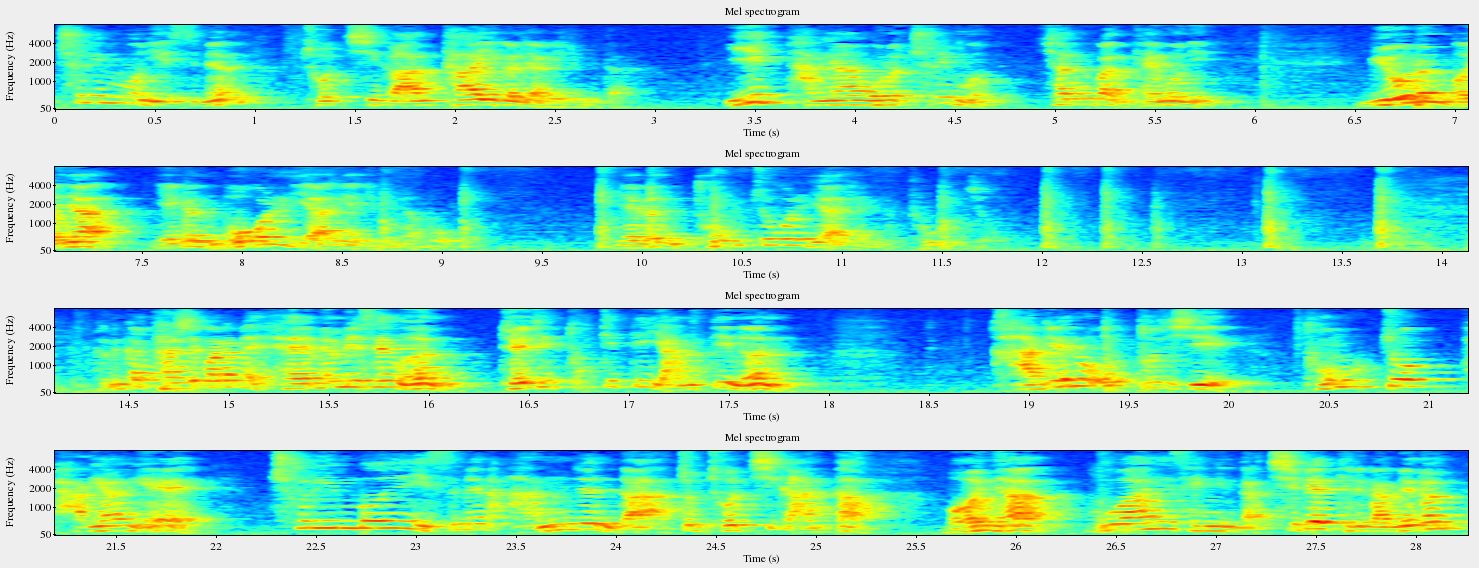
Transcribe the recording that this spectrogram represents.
출입문이 있으면 좋지가 않다 이걸 이야기해 줍니다. 이 방향으로 출입문, 현관, 대문이 묘는 뭐냐? 얘는 목을 이야기해 줍니다. 목. 얘는 동쪽을 이야기합니다. 동쪽. 그러니까 다시 말하면 해묘미생은 돼지, 토끼띠, 양띠는 가게를 오픈 시 동쪽 방향에 출입문이 있으면 안 된다. 좀 좋지가 않다. 뭐냐? 무한이 생긴다. 집에 들어가면은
